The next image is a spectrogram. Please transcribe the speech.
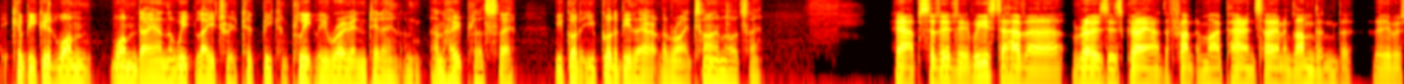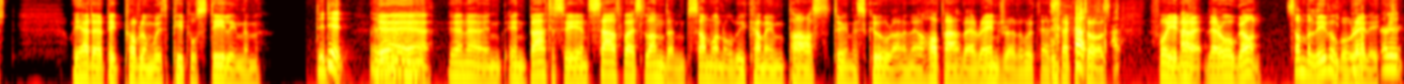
it could be good one one day, and the week later it could be completely ruined, you know, and, and hopeless. So you've got to, you've got to be there at the right time. I would say. Yeah, absolutely. We used to have uh, roses growing out the front of my parents' home in London, but they was we had a big problem with people stealing them. Did it? Oh, yeah, wow. yeah, yeah. No, in in Battersea in southwest London, someone will be coming past doing the school run, and they'll hop out their Range Rover with their secateurs. Before you know it, they're all gone. It's unbelievable, really. I've heard,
